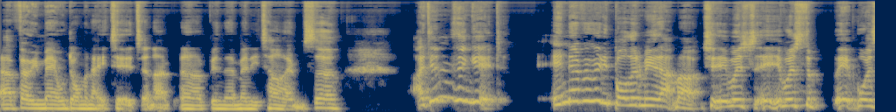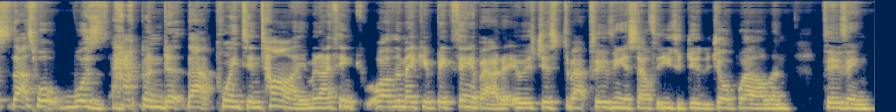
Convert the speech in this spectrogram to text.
uh, very male dominated. And I've, and I've been there many times. So I didn't think it, it never really bothered me that much. It was, it was the, it was, that's what was happened at that point in time. And I think rather than make a big thing about it, it was just about proving yourself that you could do the job well and proving,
